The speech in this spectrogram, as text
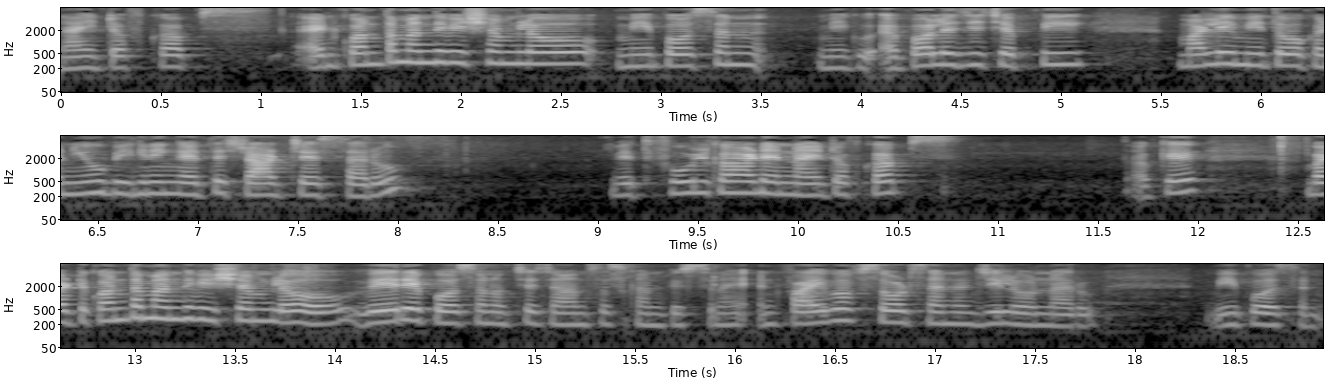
knight of cups. And కొంతమంది విషయంలో మీ పర్సన్ మీకు అపాలజీ చెప్పి మళ్ళీ మీతో ఒక న్యూ బిగినింగ్ అయితే స్టార్ట్ చేస్తారు. With full card and knight of cups. Okay? But కొంతమంది విషయంలో వేరే పర్సన్ వచ్చే ఛాన్సెస్ కనిపిస్తున్నాయి. అండ్ ఫైవ్ ఆఫ్ సోర్ట్స్ ఎనర్జీలో ఉన్నారు మీ పర్సన్.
